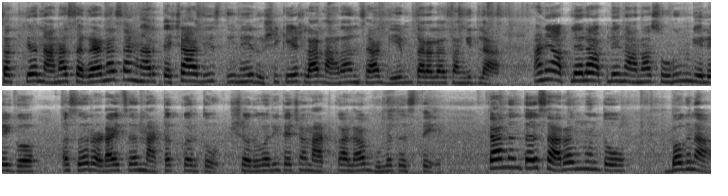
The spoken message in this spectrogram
सत्य नाना सगळ्यांना सांगणार. त्याच्या आधीच तिने ऋषिकेशला नानांचा गेम करायला सांगितला. आणि आपल्याला आपले नाना सोडून गेले ग. असं रडायचं नाटक करतो. शर्वरी त्याच्या नाटकाला भुलत असते. त्यानंतर सारंग म्हणतो बघ ना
